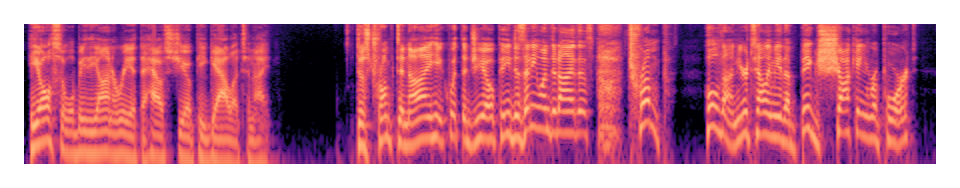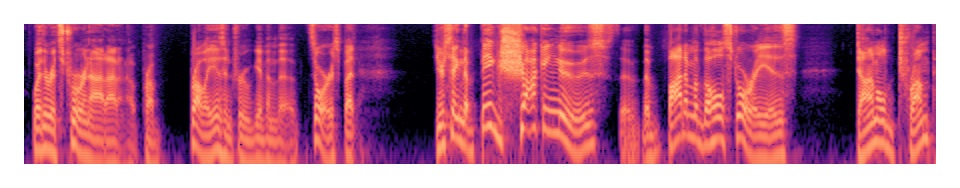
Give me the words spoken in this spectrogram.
He also will be the honoree at the House GOP gala tonight. Does Trump deny he quit the GOP? Does anyone deny this? Trump! Hold on, you're telling me the big shocking report, whether it's true or not, I don't know, prob- probably isn't true given the source, but you're saying the big shocking news, the, the bottom of the whole story is Donald Trump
